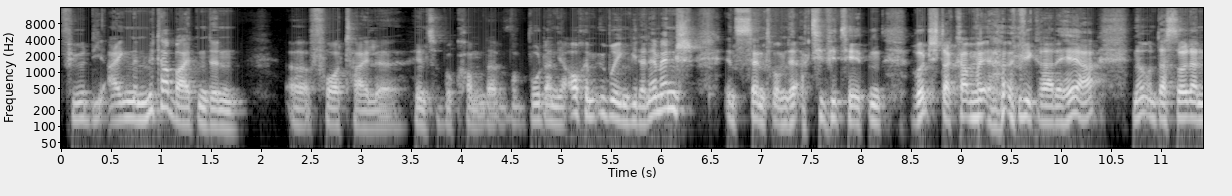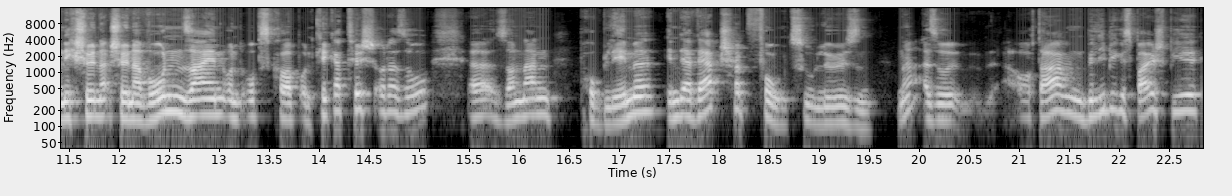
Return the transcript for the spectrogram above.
für die eigenen Mitarbeitenden äh, Vorteile hinzubekommen, da, wo, wo, dann ja auch im Übrigen wieder der Mensch ins Zentrum der Aktivitäten rutscht. Da kamen wir ja irgendwie gerade her. Ne? Und das soll dann nicht schöner, schöner Wohnen sein und Obstkorb und Kickertisch oder so, äh, sondern Probleme in der Wertschöpfung zu lösen. Ne? Also auch da ein beliebiges Beispiel.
